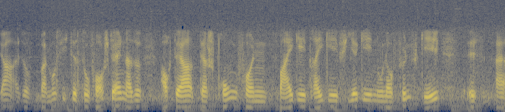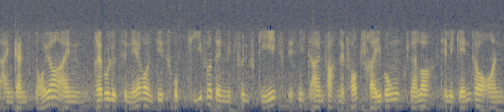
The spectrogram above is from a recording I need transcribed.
Ja, also man muss sich das so vorstellen, also auch der, der Sprung von 2G, 3G, 4G nun auf 5G ist äh, ein ganz neuer, ein revolutionärer und disruptiver, denn mit 5G ist nicht einfach eine Fortschreibung schneller, intelligenter und,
